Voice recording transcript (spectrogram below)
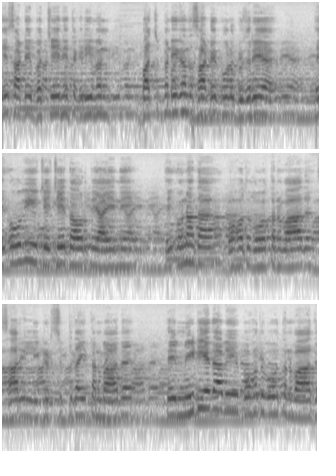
ਇਹ ਸਾਡੇ ਬੱਚੇ ਨੇ ਤਕਰੀਬਨ ਬਚਪਨ ਇਹਨਾਂ ਦਾ ਸਾਡੇ ਕੋਲ ਗੁਜ਼ਰਿਆ ਹੈ। ਤੇ ਉਹ ਵੀ ਉਚੇਚੇ ਤੌਰ ਤੇ ਆਏ ਨੇ। ਤੇ ਉਹਨਾਂ ਦਾ ਬਹੁਤ ਬਹੁਤ ਧੰਨਵਾਦ। ਸਾਰੀ ਲੀਡਰਸ਼ਿਪ ਦਾ ਹੀ ਧੰਨਵਾਦ ਹੈ ਤੇ ਮੀਡੀਆ ਦਾ ਵੀ ਬਹੁਤ ਬਹੁਤ ਧੰਨਵਾਦ।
